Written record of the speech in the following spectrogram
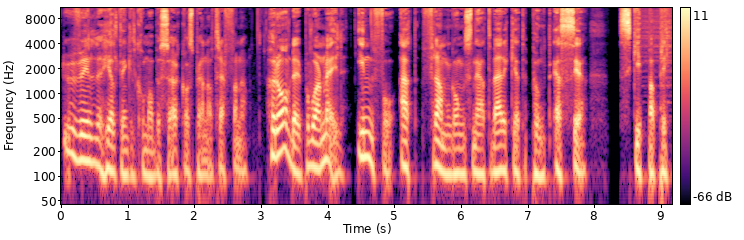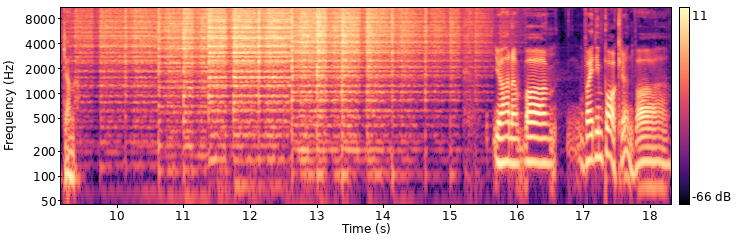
Du vill helt enkelt komma och besöka oss på en av träffarna. Hör av dig på vår mejl info at framgångsnätverket.se. Skippa prickarna. Johanna, vad, vad är din bakgrund? Vad,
